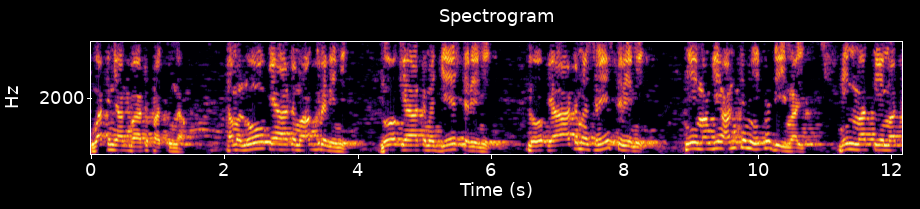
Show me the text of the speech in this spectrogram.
වචනයක් බාටපත් වුණා. තම ලෝකයාටම අග්‍ර වෙමි. ලෝකයාටම ජේෂ්ඨ වෙමි. ලෝකයාටම ශ්‍රේෂ්ඨ වෙමි. මේ මගේ අන්තිම ඉපදීමයි. මින්මත්යේ මට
